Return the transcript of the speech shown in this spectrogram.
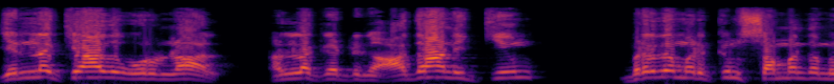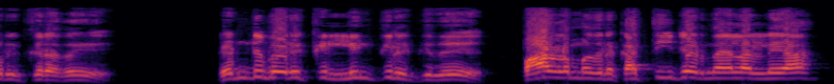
என்னைக்காவது ஒரு நாள் நல்லா கேட்டுங்க அதானிக்கும் பிரதமருக்கும் சம்பந்தம் இருக்கிறது. ரெண்டு பேருக்கு லிங்க் இருக்குது. பார்லமெண்ட்ல கத்திக்கிட்டே இருந்தாங்களா இல்லையா?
